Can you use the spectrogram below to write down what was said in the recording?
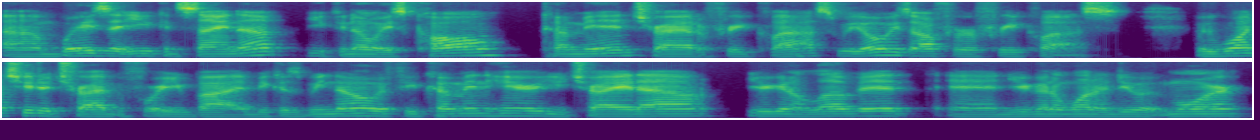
Um, ways that you can sign up, you can always call, come in, try out a free class. We always offer a free class. We want you to try before you buy because we know if you come in here, you try it out, you're going to love it and you're going to want to do it more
